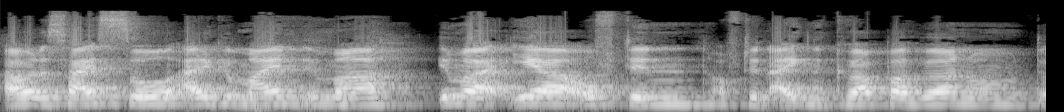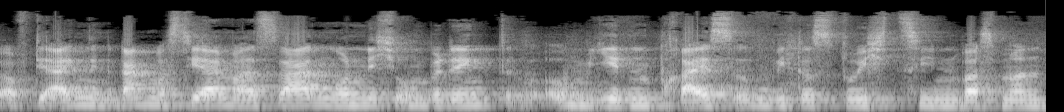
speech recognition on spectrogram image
Aber das heißt so allgemein immer, immer eher auf den, auf den eigenen Körper hören und auf die eigenen Gedanken, was die einmal sagen und nicht unbedingt um jeden Preis irgendwie das durchziehen, was man,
